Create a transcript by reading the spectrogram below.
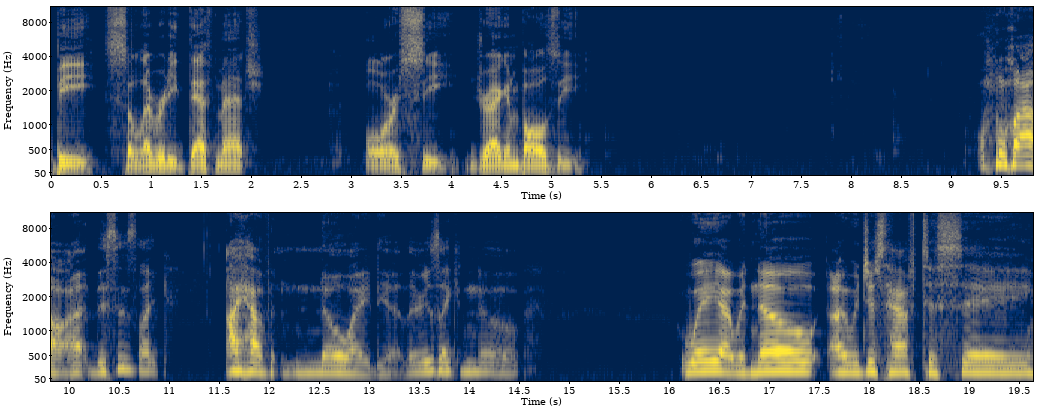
B. Celebrity Deathmatch, or C. Dragon Ball Z? Wow, I, this is like I have no idea. There is like no way I would know. I would just have to say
